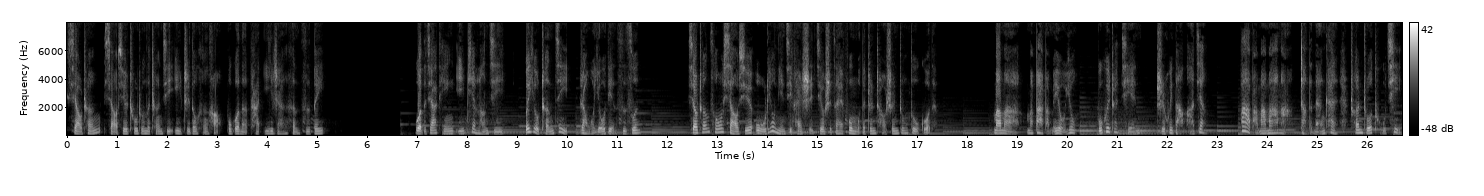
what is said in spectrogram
小程小学、初中的成绩一直都很好，不过呢，他依然很自卑。我的家庭一片狼藉，唯有成绩让我有点自尊。小程从小学五六年级开始，就是在父母的争吵声中度过的。妈妈骂爸爸没有用，不会赚钱，只会打麻将。爸爸骂妈妈长得难看，穿着土气，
